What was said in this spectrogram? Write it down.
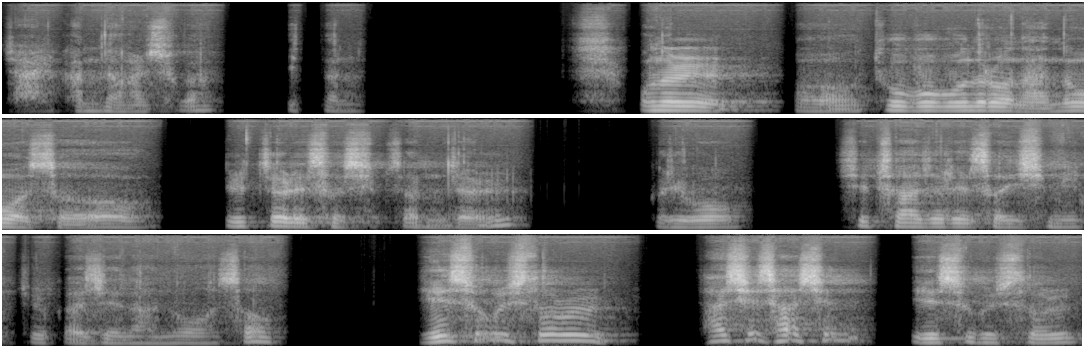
잘 감당할 수가 있다는 오늘 어, 두 부분으로 나누어서 1절에서 13절 그리고 14절에서 26절까지 나누어서 예수 그리스도를 다시 사신 예수 그리스도를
